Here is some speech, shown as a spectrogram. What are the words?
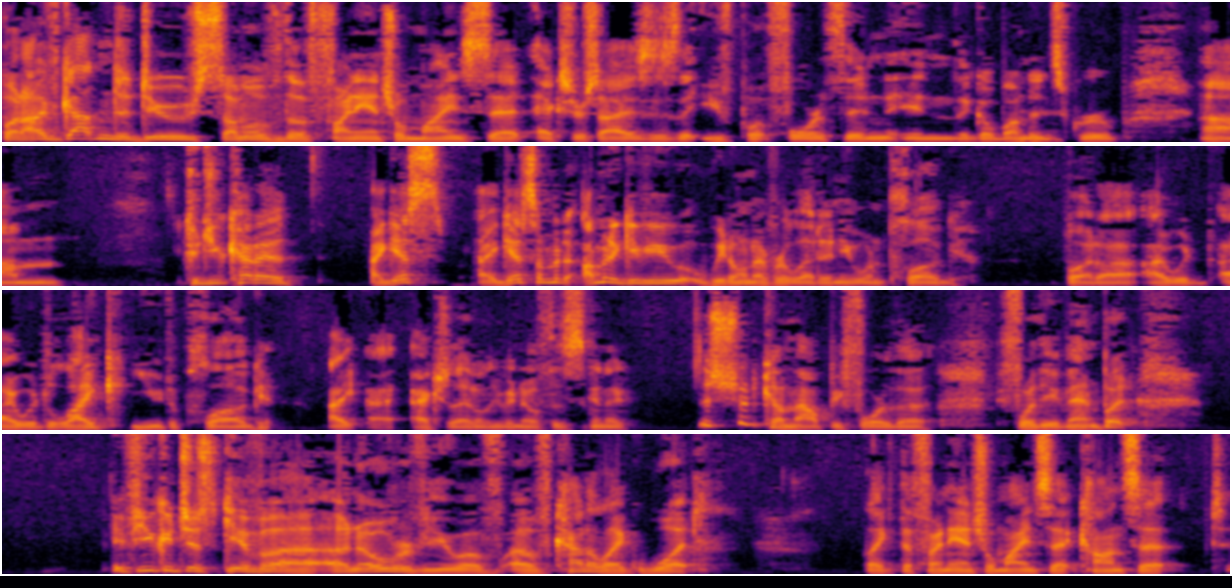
But I've gotten to do some of the financial mindset exercises that you've put forth in in the GoBundance group. Um, could you kind of? I guess. I guess I'm gonna. I'm gonna give you. We don't ever let anyone plug, but uh, I would. I would like you to plug. I, I actually. I don't even know if this is gonna. This should come out before the before the event, but if you could just give a, an overview of of kind of like what like the financial mindset concept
